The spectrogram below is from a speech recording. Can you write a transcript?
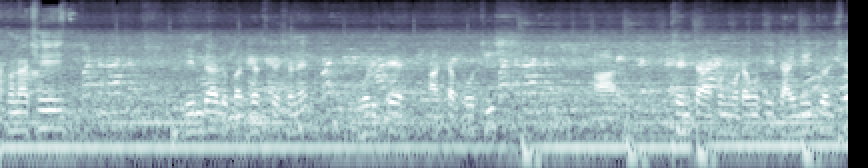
এখন আছি দীনদয়াল উপাধ্যায় স্টেশনে, ঘড়িতে আটটা পঁচিশ। আর ট্রেনটা এখন মোটামুটি টাইমেই চলছে।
